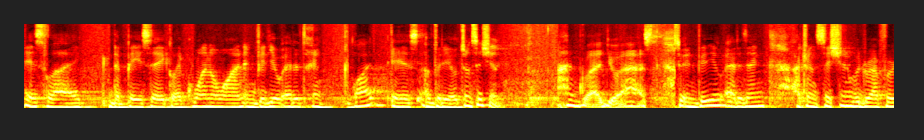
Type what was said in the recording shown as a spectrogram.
is like the basic like 101 in video editing. What is a video transition? I'm glad you asked. So in video editing, a transition would refer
